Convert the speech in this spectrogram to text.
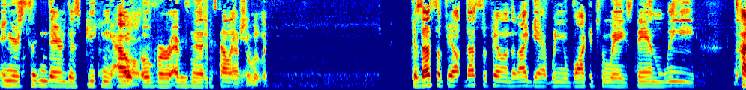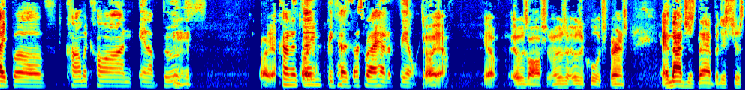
and you're sitting there and just geeking out oh, over everything that he's telling absolutely. you. Absolutely. Because that's the feel that's the feeling that I get when you walk into a Stan Lee type of Comic Con in a booth, mm-hmm. oh, yeah. kind of thing. Oh, yeah. Because that's what I had a feeling. Oh yeah, yeah, it was awesome. It was it was a cool experience, and not just that, but it's just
